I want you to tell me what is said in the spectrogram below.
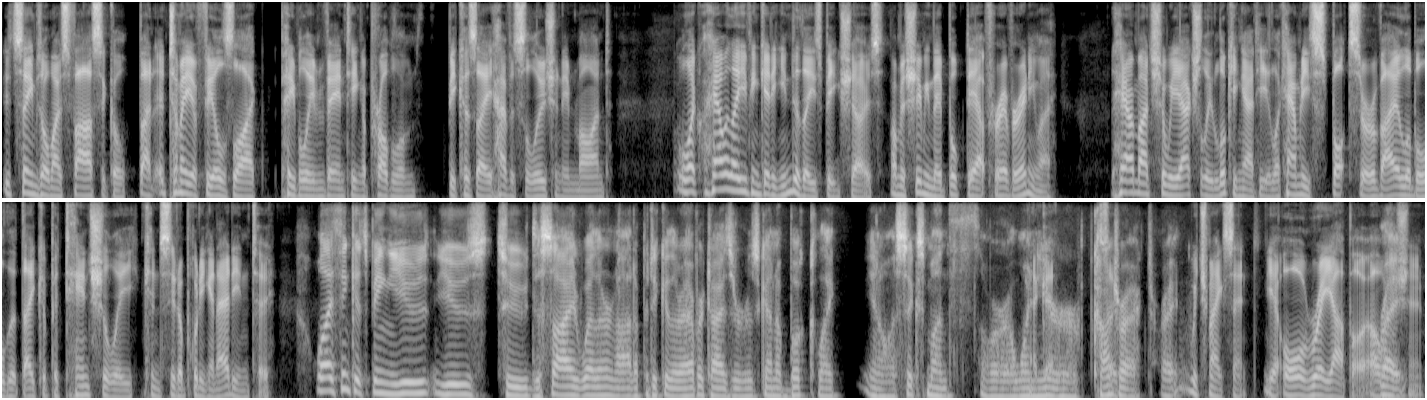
It seems almost farcical, but to me it feels like people inventing a problem because they have a solution in mind. Like how are they even getting into these big shows? I'm assuming they're booked out forever anyway. How much are we actually looking at here? Like how many spots are available that they could potentially consider putting an ad into? Well, I think it's being used used to decide whether or not a particular advertiser is going to book like you know a six month or a one year contract, right? which makes sense. Yeah, or re up. I, I Right, assume.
